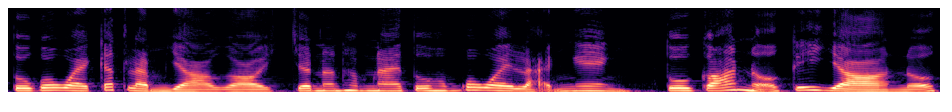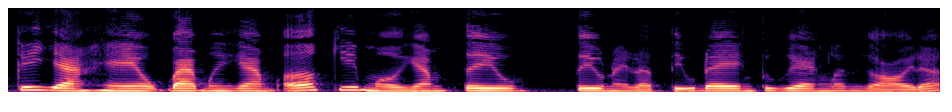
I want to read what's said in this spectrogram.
tôi có quay cách làm giò rồi, cho nên hôm nay tôi không có quay lại ngang. Tôi có nửa ký giò, nửa ký da heo, 30g ớt với 10g tiêu. Tiêu này là tiêu đen, tôi gan lên rồi đó.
